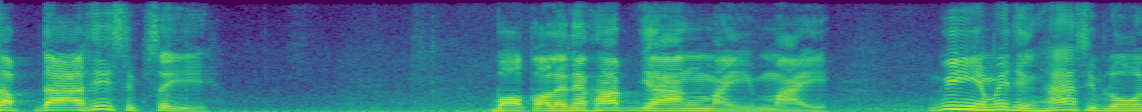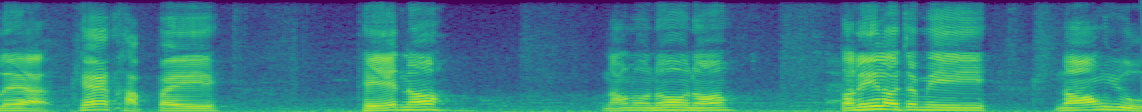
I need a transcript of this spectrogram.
สัปดาห์ที่ 14 บอกก่อนเลยนะครับ ยางใหม่ๆ วิ่งยังไม่ถึง 50 โลเลยอะแค่ขับไปเทสเนาะน้องโนโน่เนาะตอนนี้เราจะมีน้องอยู่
